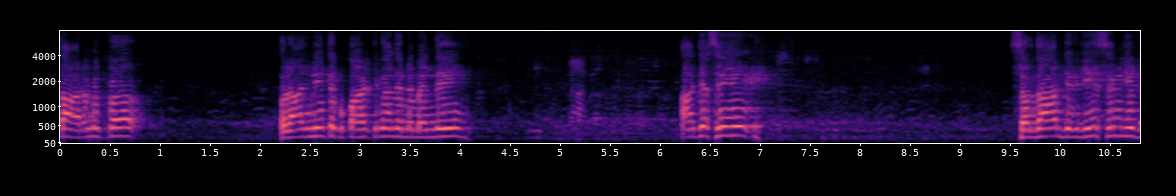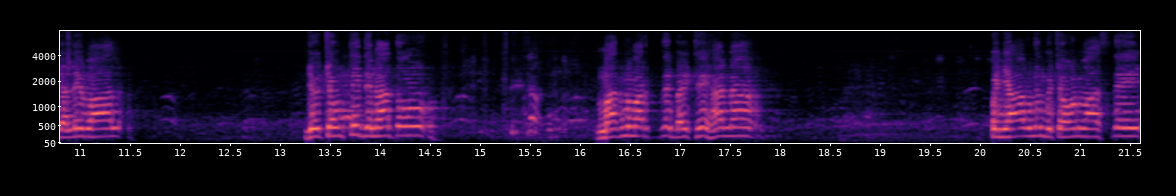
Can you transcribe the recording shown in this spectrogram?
ਧਾਰਮਿਕ, ਰਾਜਨੀਤਿਕ ਪਾਰਟੀਆਂ ਦੇ ਨੁਮਾਇੰਦੇ। ਅੱਜ ਅਸੀਂ ਸਰਦਾਰ ਜਗਜੀਤ ਸਿੰਘ ਜੀ ਡੱਲੇਵਾਲ, ਜੋ 34 ਦਿਨਾਂ ਤੋਂ ਮਰਨ ਵਰਤ ਤੇ ਬੈਠੇ ਹਨ ਪੰਜਾਬ ਨੂੰ ਬਚਾਉਣ ਵਾਸਤੇ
